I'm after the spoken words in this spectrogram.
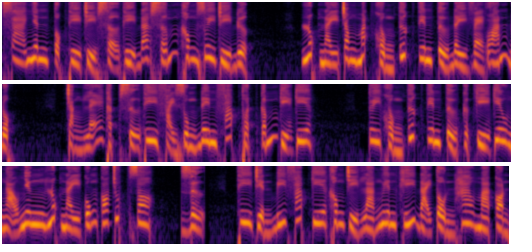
Xa nhân tộc thì chỉ sợ thì đã sớm không duy trì được. Lúc này trong mắt khổng tước tiên tử đầy vẻ oán độc. Chẳng lẽ thật sự thi phải dùng đên pháp thuật cấm kỵ kia. Tuy khổng tước tiên tử cực kỳ kiêu ngạo nhưng lúc này cũng có chút do dự. Thi triển bí pháp kia không chỉ là nguyên khí đại tổn hao mà còn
